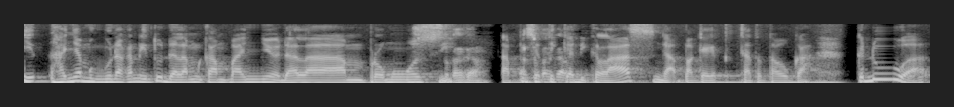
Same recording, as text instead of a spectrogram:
it- hanya menggunakan itu dalam kampanye, dalam promosi. Tapi ketika di kelas nggak pakai kata tahukah. Kedua,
